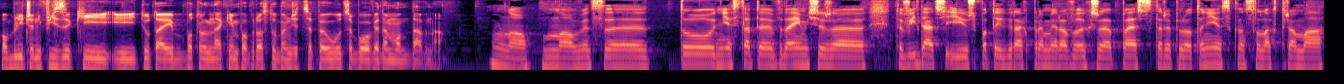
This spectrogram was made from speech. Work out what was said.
obliczeń fizyki i tutaj bottleneckiem po prostu będzie CPU, co było wiadomo od dawna. No, no, więc tu niestety wydaje mi się, że to widać i już po tych grach premierowych, że PS4 Pro to nie jest konsola, która ma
